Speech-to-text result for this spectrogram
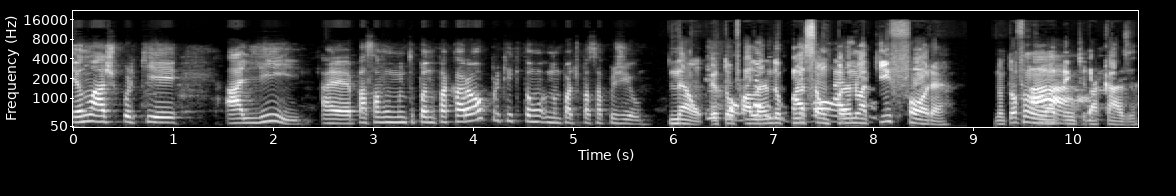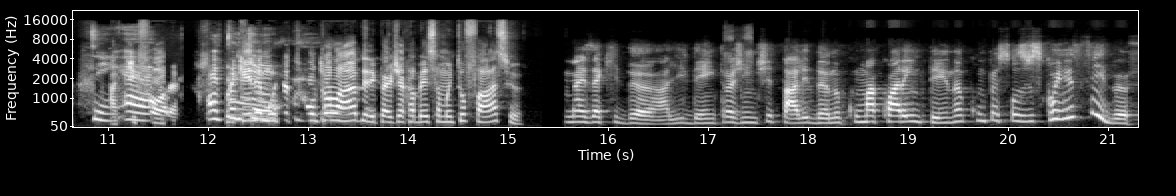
Eu não acho porque ali é, passavam muito pano pra Carol, por que, que tão- não pode passar pro Gil? Não, eu tô falando, o que passa eu um pano aqui fora. Não tô falando lá Ah. dentro da casa. Sim, Aqui é, fora. é Porque porque. ele é muito descontrolado, ele perde a cabeça muito fácil. Mas é que, Dan, ali dentro a gente tá lidando com uma quarentena com pessoas desconhecidas.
